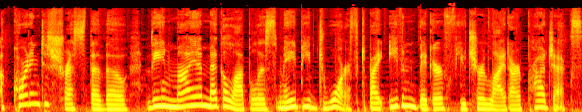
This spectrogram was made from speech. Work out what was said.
According to Shrestha, though, the Maya megalopolis may be dwarfed by even bigger future LIDAR projects.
